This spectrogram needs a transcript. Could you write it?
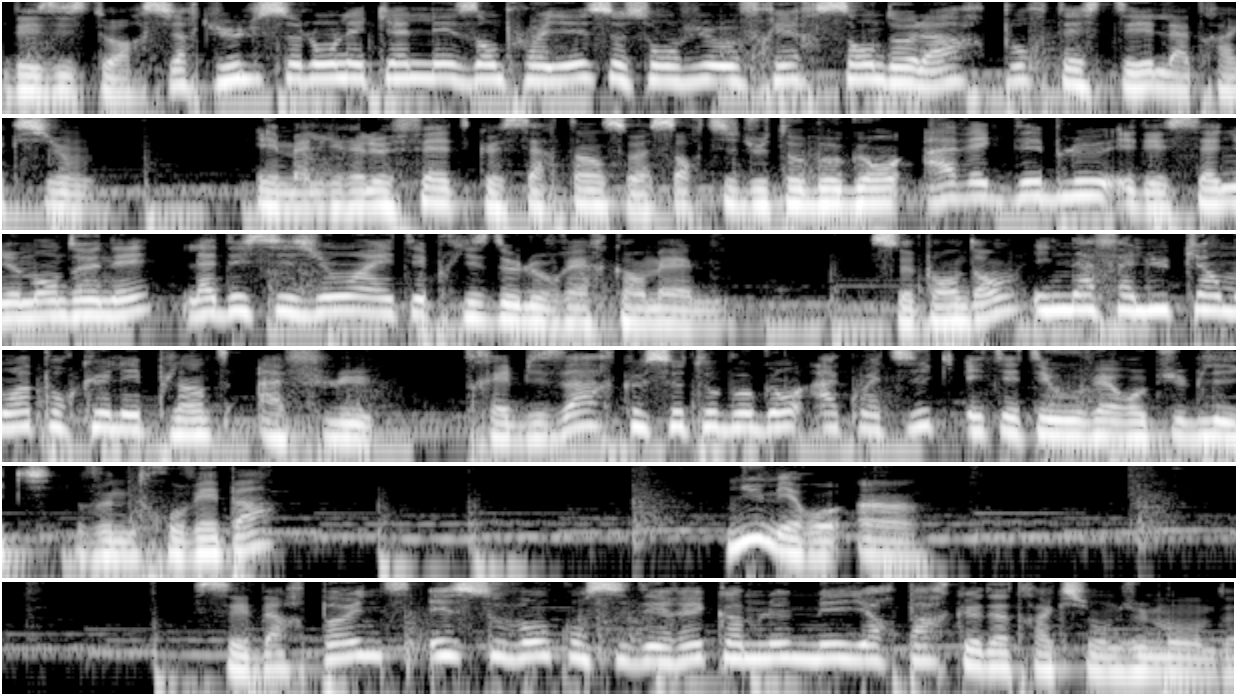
Des histoires circulent selon lesquelles les employés se sont vus offrir 100 dollars pour tester l'attraction. Et malgré le fait que certains soient sortis du toboggan avec des bleus et des saignements de nez, la décision a été prise de l'ouvrir quand même. Cependant, il n'a fallu qu'un mois pour que les plaintes affluent. Très bizarre que ce toboggan aquatique ait été ouvert au public, vous ne trouvez pas? Numéro 1. Cedar Point est souvent considéré comme le meilleur parc d'attractions du monde.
